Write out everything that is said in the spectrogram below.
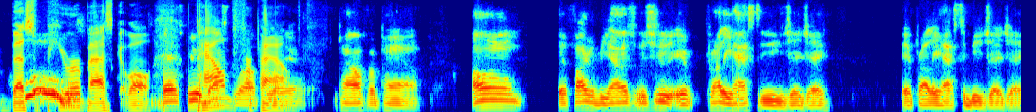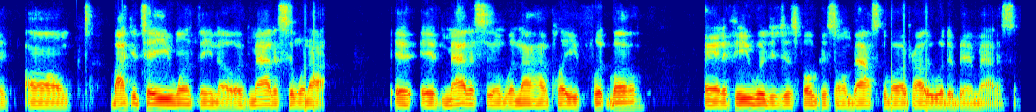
Best Woo! pure basketball. Best pure Pound for basketball pound. player. Pound for pound. Um, if I can be honest with you, it probably has to be JJ. It probably has to be JJ. Um, but I can tell you one thing though: if Madison would not, if, if Madison would not have played football, and if he would have just focused on basketball, it probably would have been Madison.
